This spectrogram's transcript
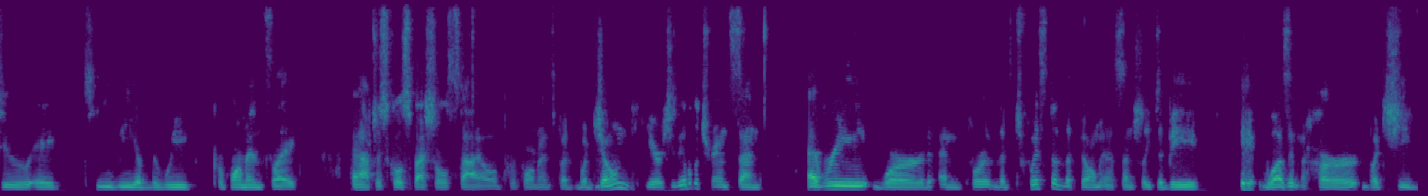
to a TV of the week performance, like an after school special style performance. But what Joan here, she's able to transcend every word. And for the twist of the film, essentially to be, it wasn't her, but she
